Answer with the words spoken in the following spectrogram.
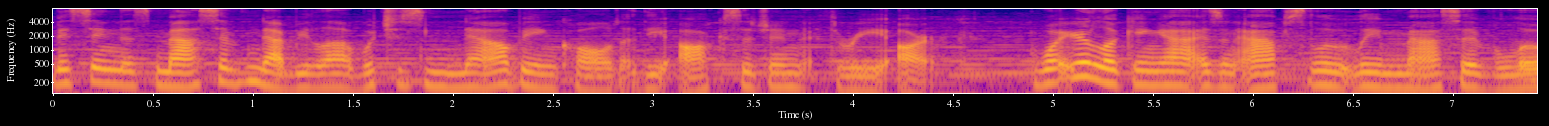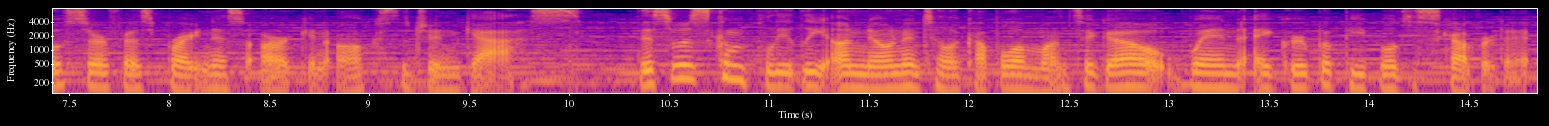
missing this massive nebula, which is now being called the Oxygen 3 Arc. What you're looking at is an absolutely massive low surface brightness arc in oxygen gas. This was completely unknown until a couple of months ago when a group of people discovered it.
